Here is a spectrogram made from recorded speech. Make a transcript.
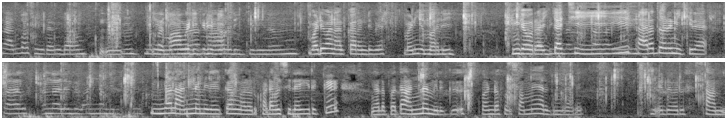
இது பார்த்தீங்கன்னா அல்வா செய்கிற இடம் ம், இது மாவடிக்கிறீங்க அடிக்கிறீனம் வடிவான அக்கா ரெண்டு பேர் மணிய மாதிரி இங்க ஒரு ஐயாச்சி சரத்தோட அங்கால அண்ணம் இருக்கு. இங்கால அன்னம் இருக்கு அங்கால ஒரு கடவுள் சிலை இருக்கு. இங்கால பார்த்தா அன்னம் இருக்கு. வண்டர்ஃபுல் செம்மையா இருக்கு. இது ஒரு சாமி.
